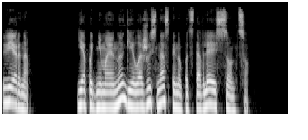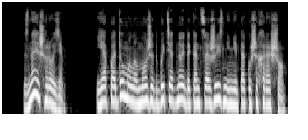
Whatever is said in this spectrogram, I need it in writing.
Верно. Я поднимаю ноги и ложусь на спину, подставляясь солнцу. Знаешь, Рози, я подумала, может быть, одной до конца жизни не так уж и хорошо.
